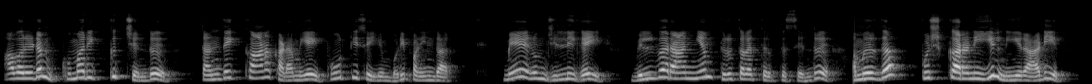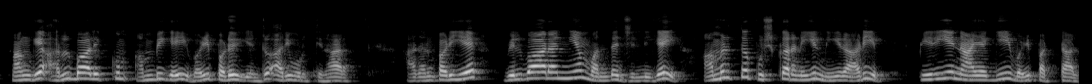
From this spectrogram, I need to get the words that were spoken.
அவரிடம் குமரிக்குச் சென்று தந்தைக்கான கடமையை பூர்த்தி செய்யும்படி பணிந்தார் மேலும் ஜில்லிகை வில்வராண்யம் திருத்தலத்திற்குச் சென்று அமிர்த புஷ்கரணியில் நீராடி அங்கே அருள்பாலிக்கும் அம்பிகை வழிபடு என்று அறிவுறுத்தினார். அதன்படியே வில்வாரண்யம் வந்த ஜில்லிகை அமிர்த புஷ்கரணியில் நீராடி பெரிய நாயகி வழிபட்டாள்.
